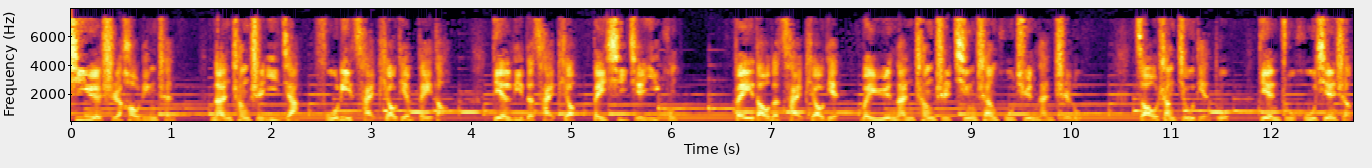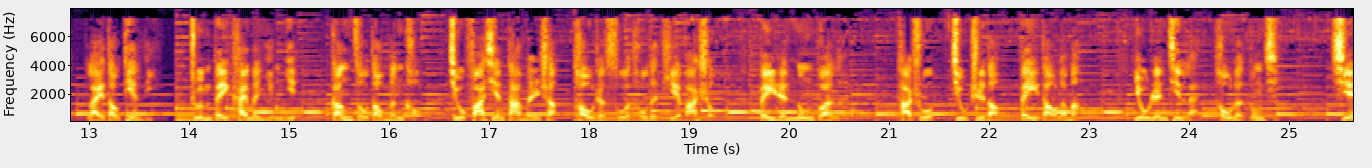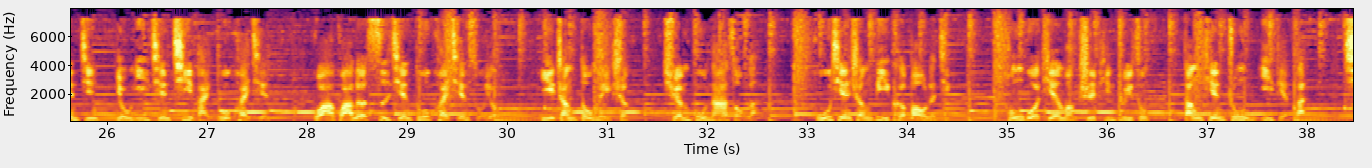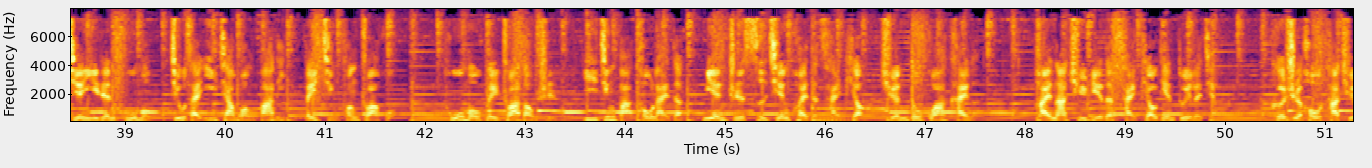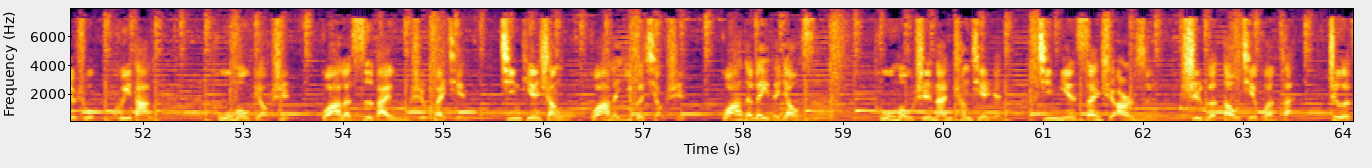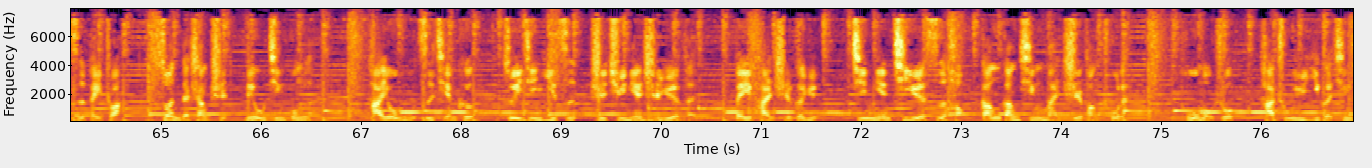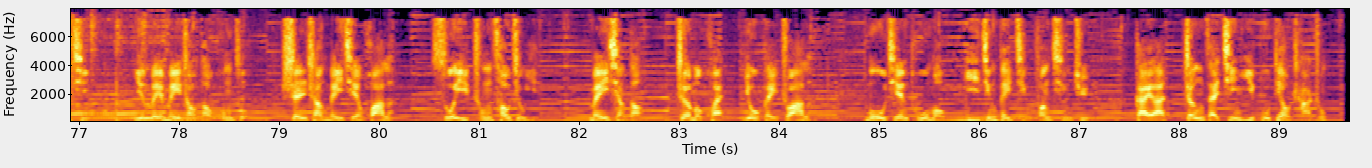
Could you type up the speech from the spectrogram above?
七月十号凌晨，南昌市一家福利彩票店被盗，店里的彩票被洗劫一空。被盗的彩票店位于南昌市青山湖区南池路。早上九点多，店主胡先生来到店里，准备开门营业。刚走到门口，就发现大门上套着锁头的铁把手被人弄断了。他说：“就知道被盗了吗？有人进来偷了东西，现金有一千七百多块钱。”刮刮乐四千多块钱左右，一张都没剩，全部拿走了。胡先生立刻报了警。通过天网视频追踪，当天中午一点半，嫌疑人涂某就在一家网吧里被警方抓获。涂某被抓到时，已经把偷来的面值四千块的彩票全都刮开了，还拿去别的彩票店兑了奖。可事后他却说亏大了。涂某表示，刮了四百五十块钱，今天上午刮了一个小时。刮得累得要死。涂某是南昌县人，今年三十二岁，是个盗窃惯犯。这次被抓，算得上是六进宫了。他有五次前科，最近一次是去年十月份，被判十个月。今年七月四号刚刚刑满释放出来。涂某说，他出狱一个星期，因为没找到工作，身上没钱花了，所以重操旧业。没想到这么快又被抓了。目前涂某已经被警方刑拘。该案正在进一步调查中。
